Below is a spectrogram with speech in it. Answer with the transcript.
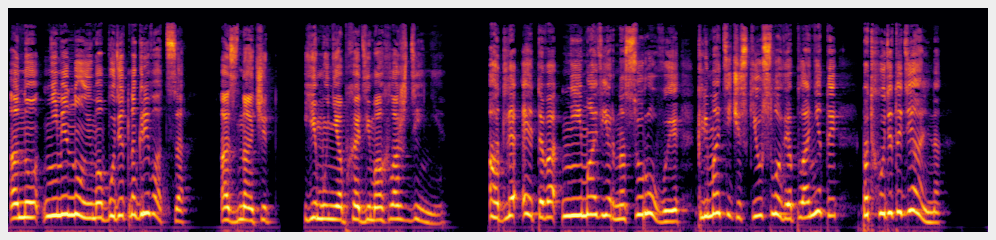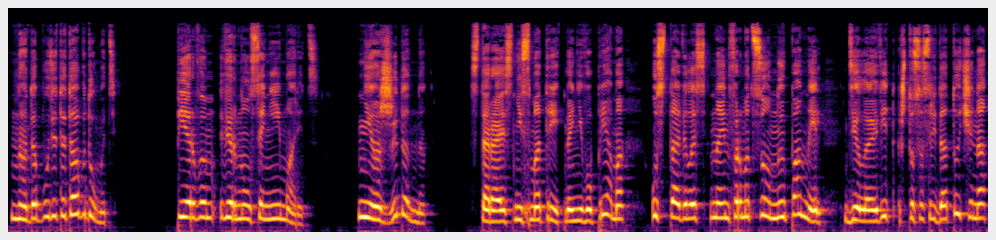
Оно неминуемо будет нагреваться, а значит, ему необходимо охлаждение. А для этого неимоверно суровые климатические условия планеты подходят идеально. Надо будет это обдумать. Первым вернулся неймарец. Неожиданно, стараясь не смотреть на него прямо, уставилась на информационную панель, делая вид, что сосредоточена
